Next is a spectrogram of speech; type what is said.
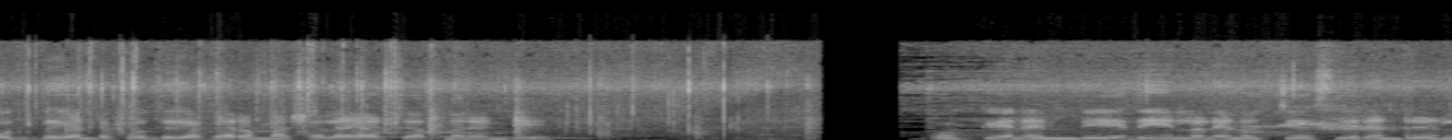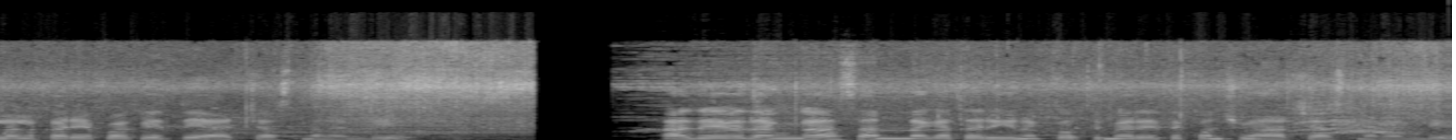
కొద్దిగా అంటే కొద్దిగా గరం మసాలా యాడ్ చేస్తున్నానండి. ఓకేనండి. దీనిలో నేను వచ్చేసి రెండు రెండుల కరివేపాకు అయితే యాడ్ చేస్తున్నానండి. అదేవిధంగా సన్నగా తరిగిన కొత్తిమీర అయితే కొంచెం యాడ్ చేస్తున్నారండి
